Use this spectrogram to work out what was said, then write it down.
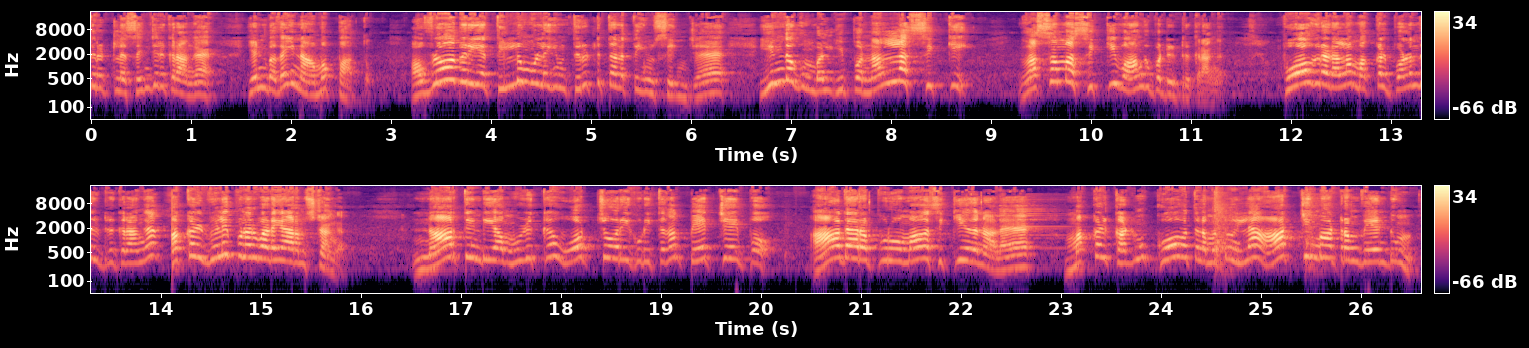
திருட்டுல செஞ்சிருக்கிறாங்க என்பதை நாம பார்த்தோம். அவ்வளோ பெரிய தில்லுமுள்ளையும் திருட்டுத்தனத்தையும் செஞ்ச இந்த கும்பல் இப்போ நல்லா சிக்கி வசமா சிக்கி வாங்கப்பட்டு இருக்கிறாங்க. போகிற இடம்லாம் மக்கள் பொழந்துகிட்டு இருக்கிறாங்க. மக்கள் விழிப்புணர்வு அடைய ஆரம்பிச்சிட்டாங்க. நார்த் இந்தியா முழுக்க ஓட்சோரி குறித்து தான் பேச்சே இப்போ. ஆதாரப்பூர்வமாக சிக்கியதனால மக்கள் கடும் கோபத்துல மட்டும் இல்ல ஆட்சி மாற்றம் வேண்டும்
